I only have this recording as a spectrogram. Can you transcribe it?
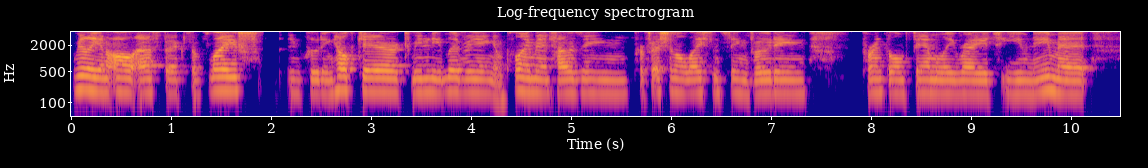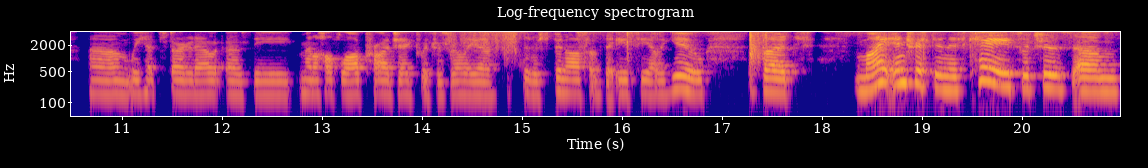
really in all aspects of life, including healthcare, community living, employment, housing, professional licensing, voting, parental and family rights, you name it. Um, we had started out as the Mental Health Law Project, which was really a sort of spinoff of the ACLU. but my interest in this case, which is, um,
